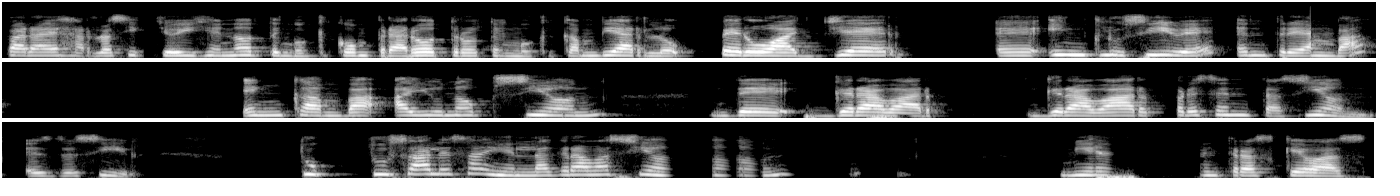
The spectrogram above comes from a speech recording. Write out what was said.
para dejarlo así. Yo dije, no, tengo que comprar otro, tengo que cambiarlo, pero ayer, eh, inclusive, entre ambas, en Canva hay una opción de grabar, grabar presentación, es decir, tú, tú sales ahí en la grabación mientras que vas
